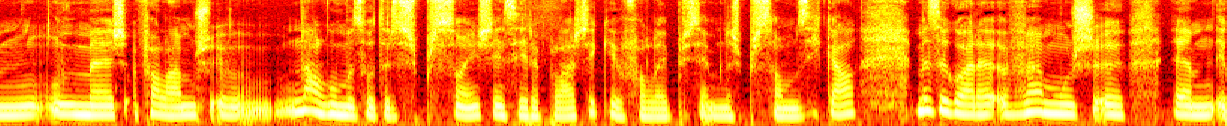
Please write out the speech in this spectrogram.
um, mas falámos em algumas outras expressões, sem ser a plástica, eu falei, por exemplo, na expressão musical, mas agora vamos um,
